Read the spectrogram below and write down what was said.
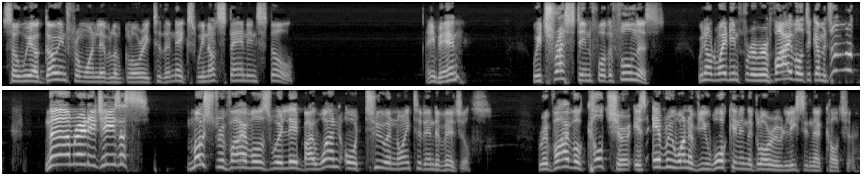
So we are going from one level of glory to the next. We're not standing still. Amen. We trust in for the fullness. We're not waiting for a revival to come and now I'm ready, Jesus. Most revivals were led by one or two anointed individuals. Revival culture is every one of you walking in the glory, releasing that culture.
